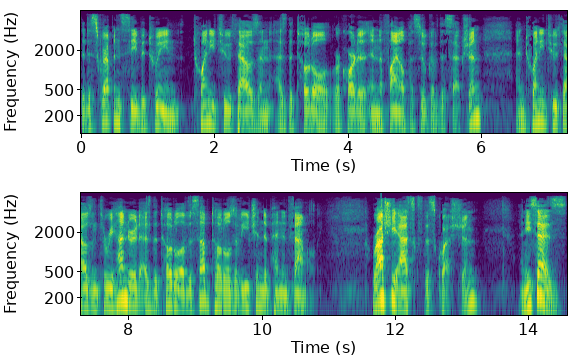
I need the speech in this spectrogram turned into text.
the discrepancy between 22,000 as the total recorded in the final pasuk of this section, and 22,300 as the total of the subtotals of each independent family. Rashi asks this question, and he says,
